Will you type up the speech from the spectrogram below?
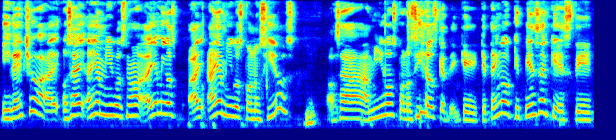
y de hecho, o sea, hay, amigos, ¿no? Hay amigos, hay, hay, amigos conocidos, o sea, amigos conocidos que, que, que tengo que piensan que este,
